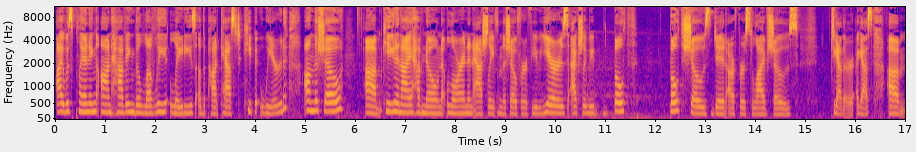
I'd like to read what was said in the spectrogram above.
I was planning on having the lovely ladies of the podcast Keep It Weird on the show. Um, Keegan and I have known Lauren and Ashley from the show for a few years. Actually, we both both shows did our first live shows together, I guess. Um,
